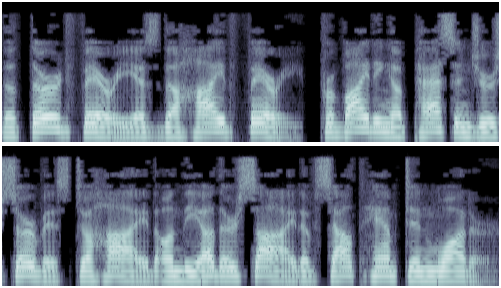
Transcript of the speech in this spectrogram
The third ferry is the Hythe Ferry, providing a passenger service to Hythe on the other side of Southampton Water.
